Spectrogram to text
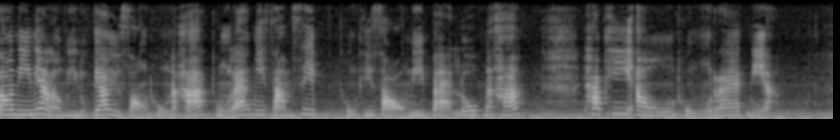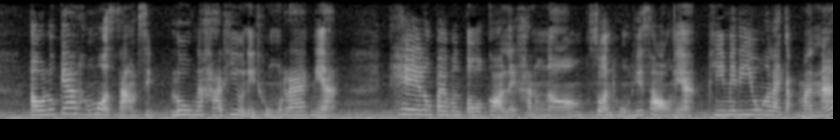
ตอนนี้เนี่ยเรามีลูกแก้วอยู่ 2 ถุงนะคะ ถุงแรกมี 30 ถุงที่ 2 มี 8 ลูกนะคะ ถ้าพี่เอาถุงแรกเนี่ย เอาลูกแก้วทั้งหมด 30 ลูกนะคะ ที่อยู่ในถุงแรกเนี่ย เทลงไปบนโต๊ะก่อนเลยค่ะน้องๆ ส่วนถุงที่2เนี่ยพี่ไม่ได้ยุ่งอะไรกับมันนะ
